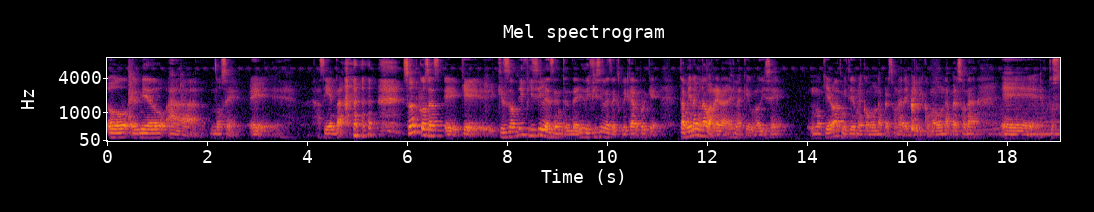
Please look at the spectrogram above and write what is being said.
o el miedo a, no sé, eh, Hacienda. son cosas eh, que, que son difíciles de entender y difíciles de explicar porque también hay una barrera en la que uno dice, no quiero admitirme como una persona débil y como una persona, eh, pues,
